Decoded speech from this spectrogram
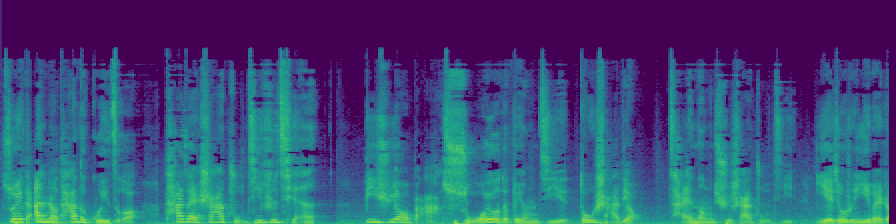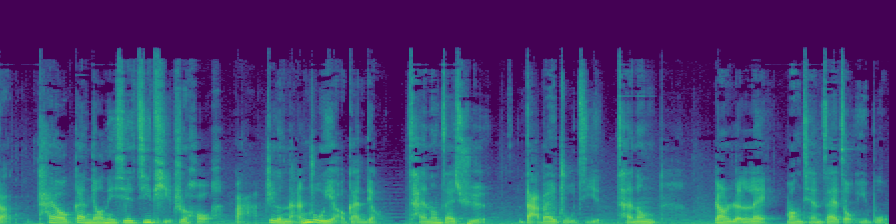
所以他按照他的规则，他在杀主机之前，必须要把所有的备用机都杀掉，才能去杀主机。也就是意味着他要干掉那些机体之后，把这个男主也要干掉，才能再去打败主机，才能让人类往前再走一步，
